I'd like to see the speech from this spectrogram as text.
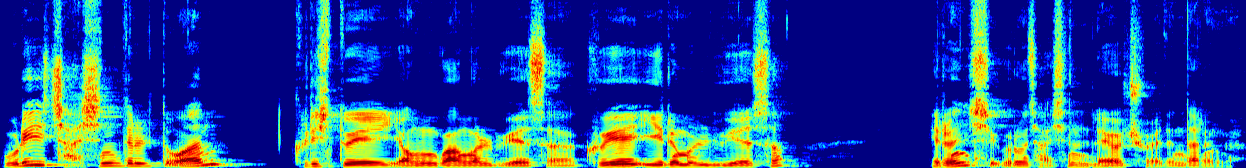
우리 자신들 또한 그리스도의 영광을 위해서 그의 이름을 위해서 이런 식으로 자신을 내어줘야 된다는 거야.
